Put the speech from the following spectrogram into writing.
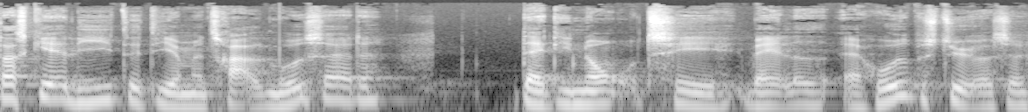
Der sker lige det diametralt modsatte. Da de når til valget af hovedbestyrelse,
